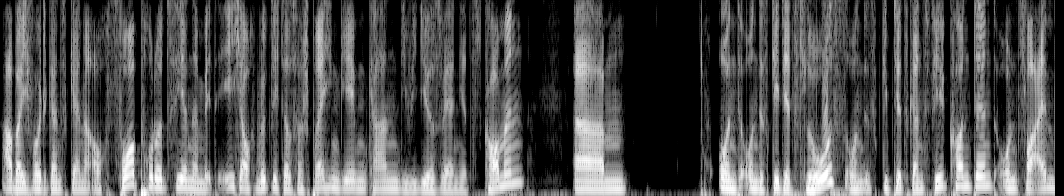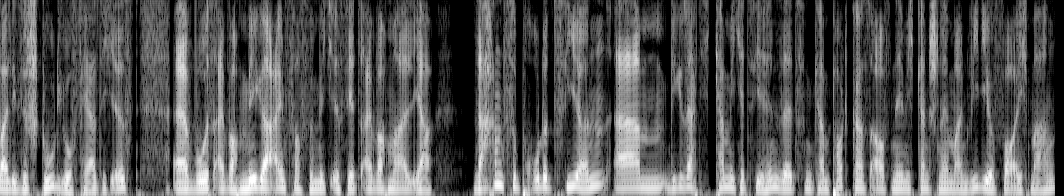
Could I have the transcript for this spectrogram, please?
Aber ich wollte ganz gerne auch vorproduzieren, damit ich auch wirklich das Versprechen geben kann, die Videos werden jetzt kommen. Ähm, und, und es geht jetzt los und es gibt jetzt ganz viel Content und vor allem, weil dieses Studio fertig ist, äh, wo es einfach mega einfach für mich ist, jetzt einfach mal, ja, Sachen zu produzieren. Ähm, wie gesagt, ich kann mich jetzt hier hinsetzen, kann Podcast aufnehmen, ich kann schnell mal ein Video für euch machen.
